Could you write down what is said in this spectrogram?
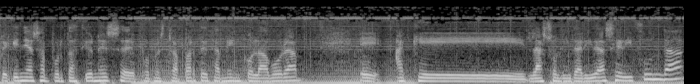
pequeñas aportaciones eh, por nuestra parte también colabora eh, a que la solidaridad se difunda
